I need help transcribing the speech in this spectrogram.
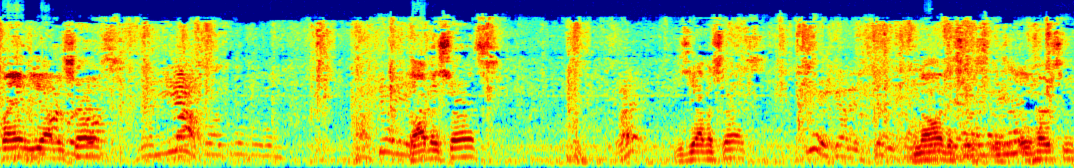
claim you have insurance. You have insurance? What? Did you have insurance? No, this is, it, it hurts you.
